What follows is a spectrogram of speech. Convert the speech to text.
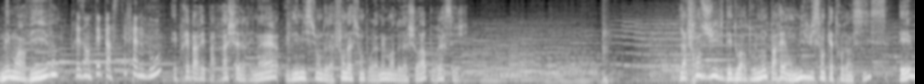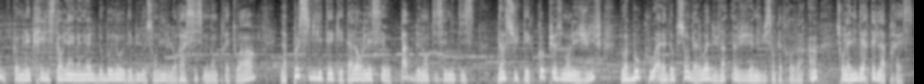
Mémoire vive, Présenté par Stéphane Bou. et préparée par Rachel Rimer, une émission de la Fondation pour la mémoire de la Shoah pour RCJ. La France juive d'Édouard Drummond paraît en 1886 et, comme l'écrit l'historien Emmanuel de Bono au début de son livre Le racisme dans le prétoire, la possibilité qui est alors laissée au pape de l'antisémitisme d'insulter copieusement les juifs doit beaucoup à l'adoption de la loi du 29 juillet 1881 sur la liberté de la presse.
